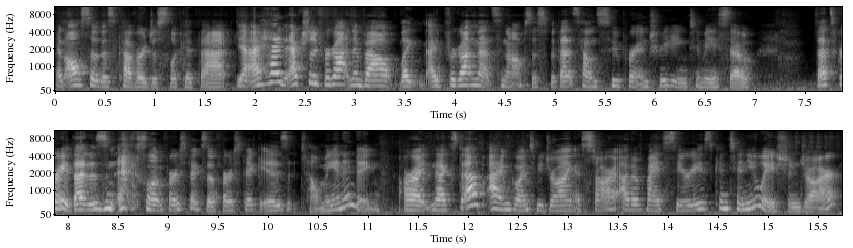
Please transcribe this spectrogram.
And also this cover, just look at that. Yeah, I had actually forgotten about, like, I'd forgotten that synopsis, but that sounds super intriguing to me. So that's great. That is an excellent first pick. So first pick is Tell Me an Ending. All right, next up, I'm going to be drawing a star out of my series continuation jar.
